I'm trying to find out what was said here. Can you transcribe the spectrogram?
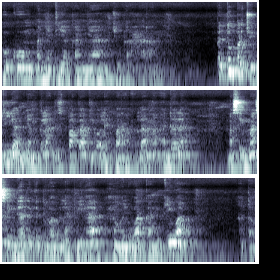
hukum menyediakannya juga haram. Bentuk perjudian yang telah disepakati oleh para ulama adalah masing-masing dari kedua belah pihak mengeluarkan iwat atau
